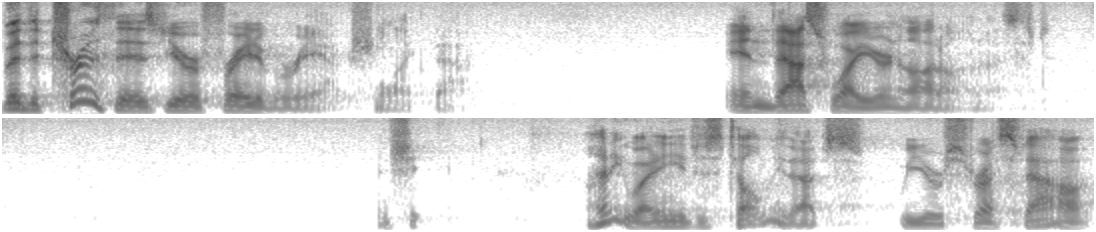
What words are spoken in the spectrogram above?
But the truth is, you're afraid of a reaction like that. And that's why you're not honest. And she, honey, why didn't you just tell me that's you were stressed out?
